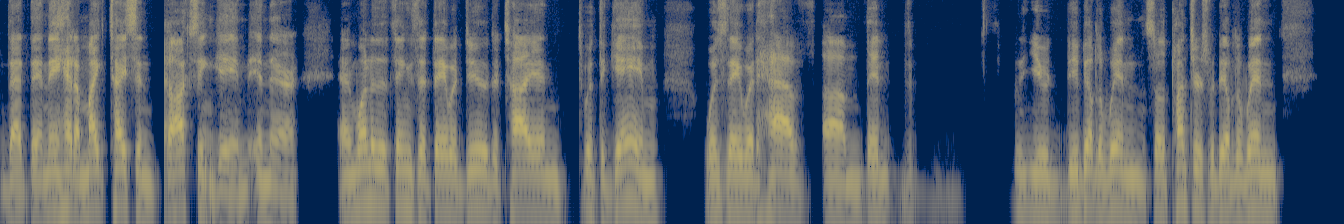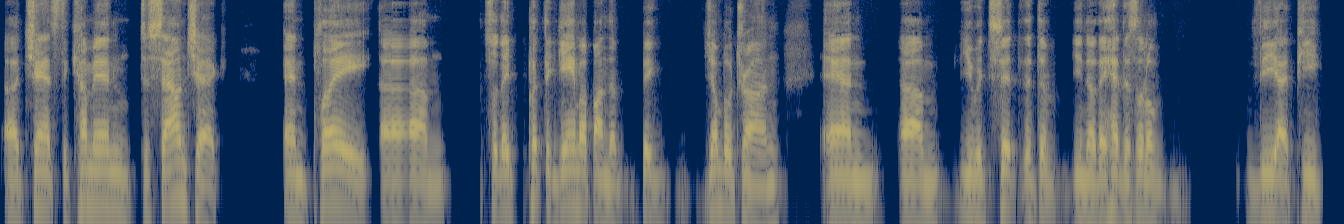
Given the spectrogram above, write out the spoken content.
that then they had a Mike Tyson boxing game in there. And one of the things that they would do to tie in with the game was they would have um they you'd, be able to win. So the punters would be able to win a chance to come in to sound check and play. Um, so they put the game up on the big jumbotron, and um, you would sit at the. You know, they had this little VIP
